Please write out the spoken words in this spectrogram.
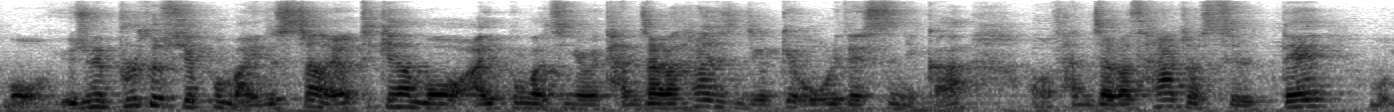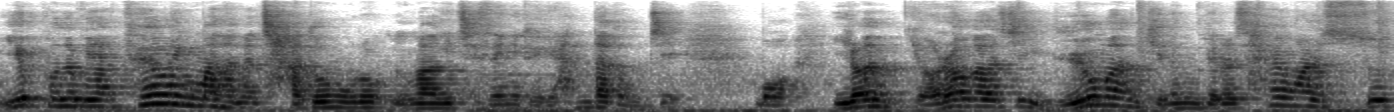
뭐 요즘에 블루투스 이어폰 많이들 쓰잖아요. 특히나 뭐 아이폰 같은 경우에 단자가 사라진 지가 꽤 오래됐으니까 어, 단자가 사라졌을 때 뭐 이어폰을 그냥 pairing만 하면 자동으로 음악이 재생이 되게 한다든지 뭐 이런 여러 가지 유용한 기능들을 사용할 수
